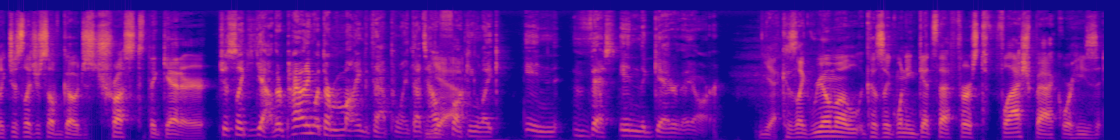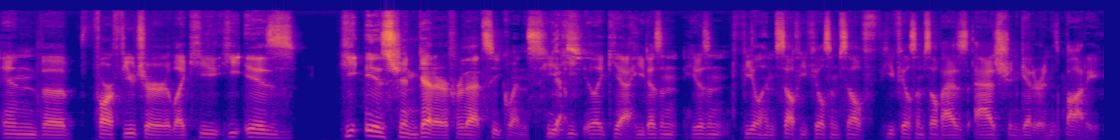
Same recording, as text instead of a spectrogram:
like just let yourself go, just trust the Getter. just like yeah they're piloting with their mind at that point that's how Yeah. fucking like invest in the getter they are Yeah, because like Ryoma, because like when he gets that first flashback where he's in the far future, like he he is he is Shin Getter for that sequence. He, Yes. he like yeah, he doesn't he doesn't feel himself. He feels himself. He feels himself as as Shin Getter in his body.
